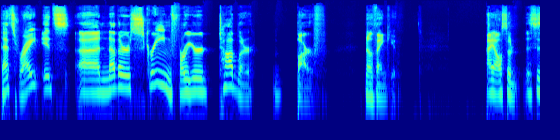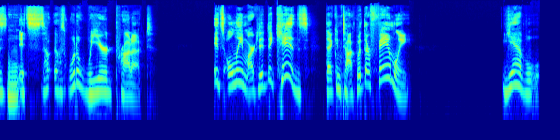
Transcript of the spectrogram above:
That's right. It's another screen for your toddler. Barf. No, thank you. I also this is Mm. it's so, it was, what a weird product. It's only marketed to kids that can talk with their family. Yeah, but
